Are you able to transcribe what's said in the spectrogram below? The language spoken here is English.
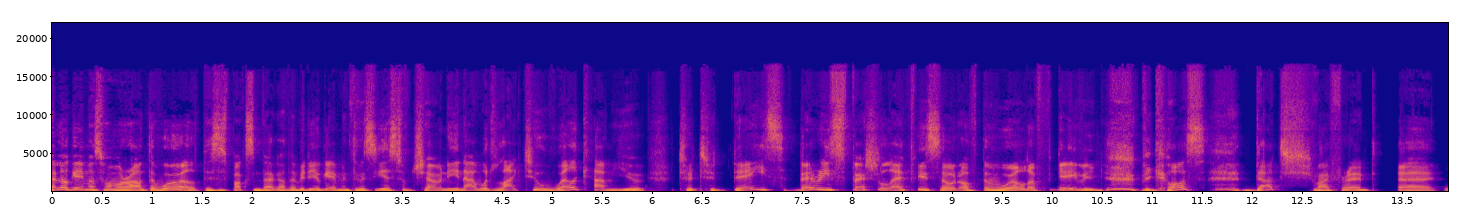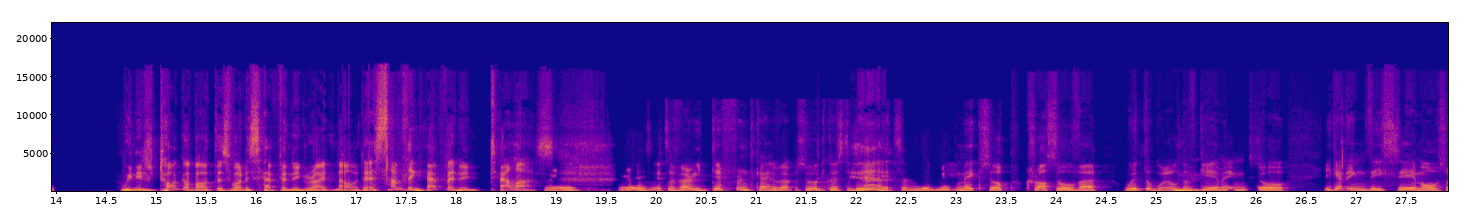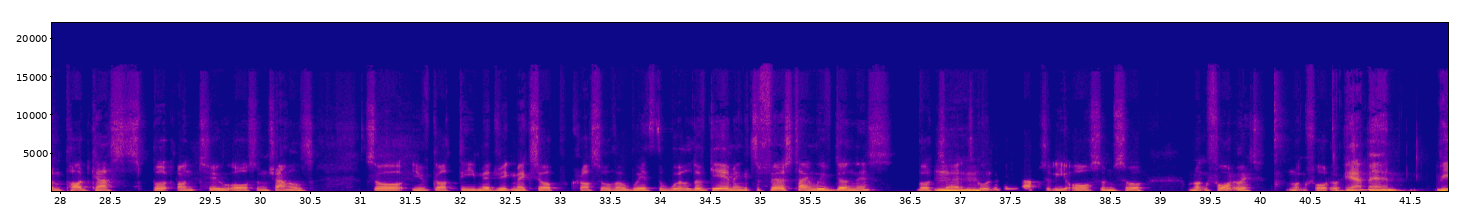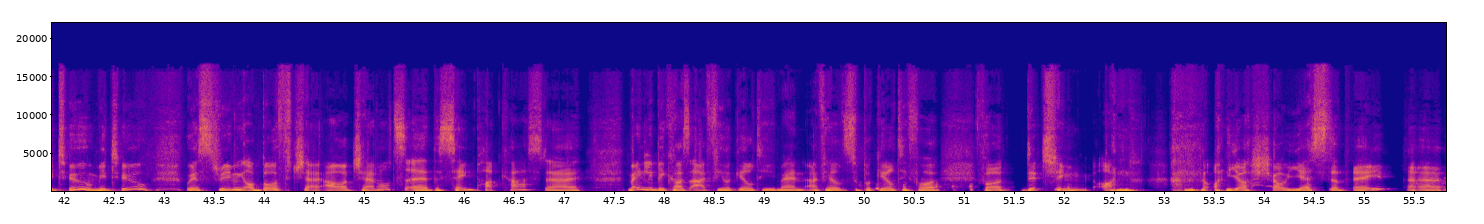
Hello, gamers from around the world. This is Boxenberger, the video game enthusiast from Germany, and I would like to welcome you to today's very special episode of the world of gaming. Because Dutch, my friend, uh, we need to talk about this. What is happening right now? There's something happening. Tell us. It is. It is. It's a very different kind of episode because today Yeah. it's a midweek mix-up crossover with the world Hmm. of gaming. So you're getting the same awesome podcasts, but on two awesome channels. So you've got the midweek mix-up crossover with the world of gaming. It's the first time we've done this, but uh, it's Mhm. going to be absolutely awesome. So I'm looking forward to it. I'm looking forward to it. Yeah, man. Me too. Me too. We're streaming on both cha- our channels, uh, the same podcast. Uh, mainly because I feel guilty, man. I feel super guilty for for ditching on on your show yesterday. Uh,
